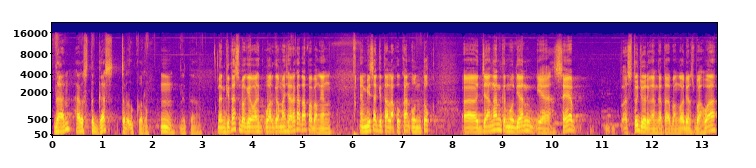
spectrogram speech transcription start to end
Dan harus tegas terukur. Hmm. Gitu. Dan kita sebagai wa- warga masyarakat apa bang yang yang bisa kita lakukan untuk eh, jangan kemudian ya saya eh, setuju dengan kata bang Gaudens bahwa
